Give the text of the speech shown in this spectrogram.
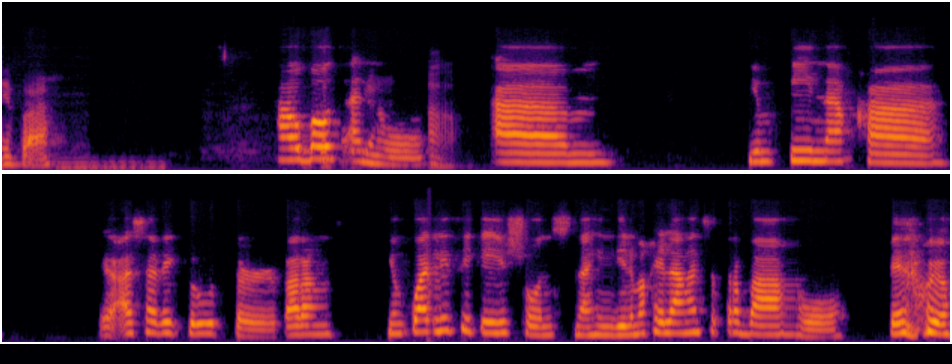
Diba? How about ano? Ah. Um, yung pinaka, as a recruiter, parang yung qualifications na hindi naman kailangan sa trabaho, pero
